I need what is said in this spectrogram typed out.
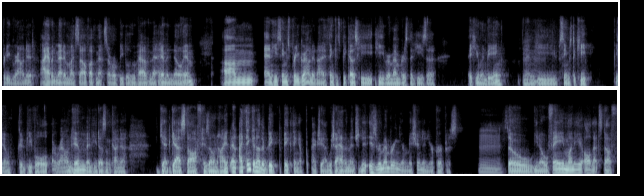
pretty grounded. I haven't met him myself. I've met several people who have met him and know him, um, and he seems pretty grounded. And I think it's because he he remembers that he's a a human being, and Mhm. he seems to keep you know good people around him, and he doesn't kind of get gassed off his own hype. And I think another big big thing actually, which I haven't mentioned, is remembering your mission and your purpose. Mm, So, you know, fame, money, all that stuff,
